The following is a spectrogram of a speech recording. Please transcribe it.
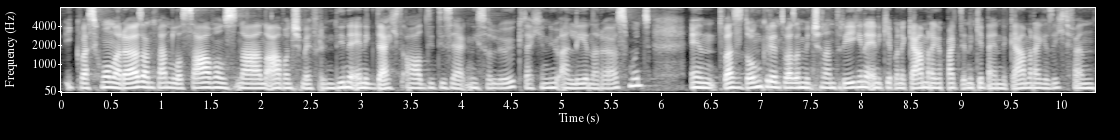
ik was gewoon naar huis aan het wandelen s'avonds na een avondje met vriendinnen en ik dacht, ah, dit is eigenlijk niet zo leuk, dat je nu alleen naar huis moet. En het was donker en het was een beetje aan het regenen en ik heb een camera gepakt en ik heb bij in de camera gezegd van,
